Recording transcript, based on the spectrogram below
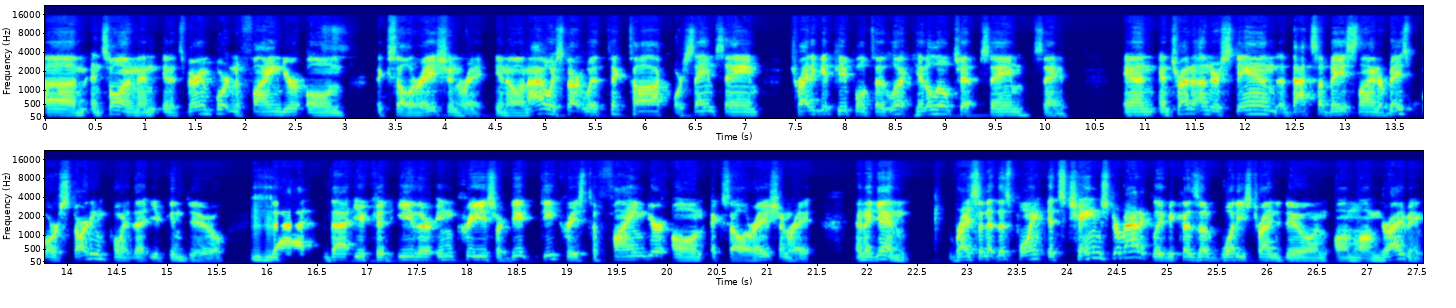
um, and so on. And, and it's very important to find your own acceleration rate, you know. And I always start with TikTok or same, same. Try to get people to look, hit a little chip, same, same, and and try to understand that that's a baseline or base or starting point that you can do. Mm-hmm. That that you could either increase or de- decrease to find your own acceleration rate. And again, Bryson at this point, it's changed dramatically because of what he's trying to do on, on long driving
